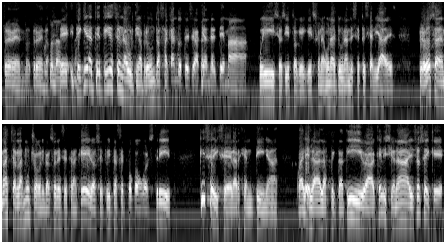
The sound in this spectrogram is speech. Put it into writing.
Tremendo, tremendo. Eh, te, quiero, te, quiero hacer una última pregunta sacándote, Sebastián, del tema juicios y esto que, es una, de tus grandes especialidades. Pero vos además charlas mucho con inversores extranjeros, estuviste hace poco en Wall Street. ¿Qué se dice de la Argentina? ¿Cuál es la, expectativa? ¿Qué visión hay? Yo sé que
